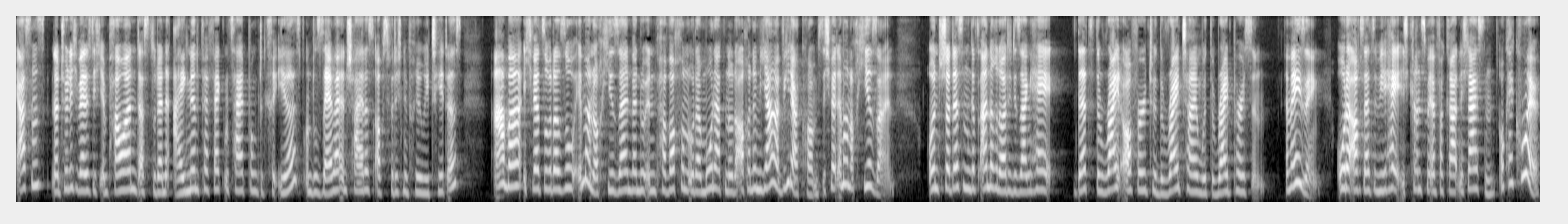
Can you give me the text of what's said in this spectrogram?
Erstens, natürlich werde ich dich empowern, dass du deine eigenen perfekten Zeitpunkte kreierst und du selber entscheidest, ob es für dich eine Priorität ist. Aber ich werde so oder so immer noch hier sein, wenn du in ein paar Wochen oder Monaten oder auch in einem Jahr wiederkommst. Ich werde immer noch hier sein. Und stattdessen gibt es andere Leute, die sagen, hey, that's the right offer to the right time with the right person. Amazing. Oder auch Sätze wie, hey, ich kann es mir einfach gerade nicht leisten. Okay, cool.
